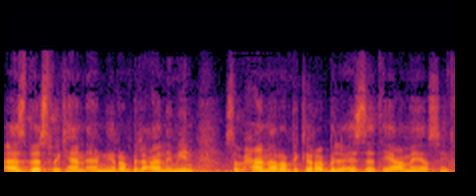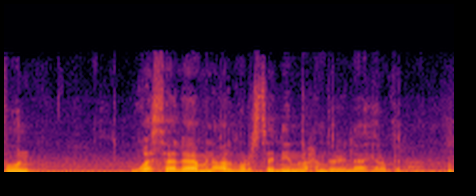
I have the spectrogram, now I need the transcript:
as best we can. Amin Rabbil Alameen. Subhana rabbika rabbil izzati amma yasifun. Wa salamun al mursalin. Alhamdulillahi rabbil alameen.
